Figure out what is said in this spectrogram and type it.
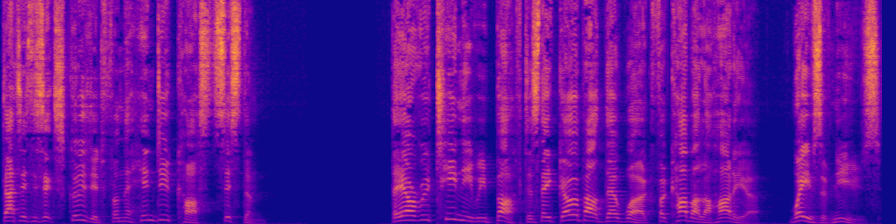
that it is excluded from the Hindu caste system. They are routinely rebuffed as they go about their work for Khabar Lahariya, Waves of News,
